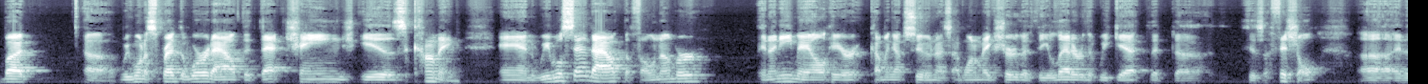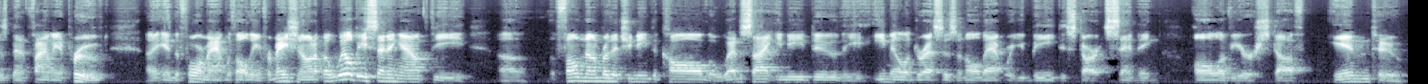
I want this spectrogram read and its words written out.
But uh, we want to spread the word out that that change is coming. And we will send out the phone number in an email here coming up soon. I, I want to make sure that the letter that we get that uh, is official uh, and has been finally approved uh, in the format with all the information on it. But we'll be sending out the uh, the phone number that you need to call, the website you need to, the email addresses, and all that, where you need to start sending all of your stuff into.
